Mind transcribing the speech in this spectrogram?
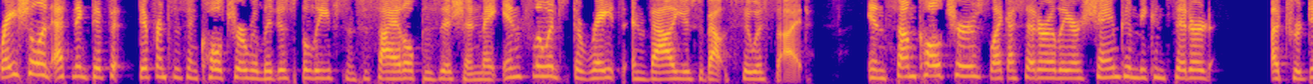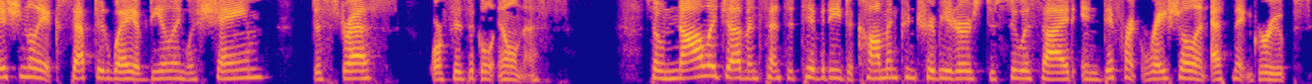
Racial and ethnic dif- differences in culture, religious beliefs, and societal position may influence the rates and values about suicide. In some cultures, like I said earlier, shame can be considered a traditionally accepted way of dealing with shame, distress, or physical illness. So, knowledge of and sensitivity to common contributors to suicide in different racial and ethnic groups,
